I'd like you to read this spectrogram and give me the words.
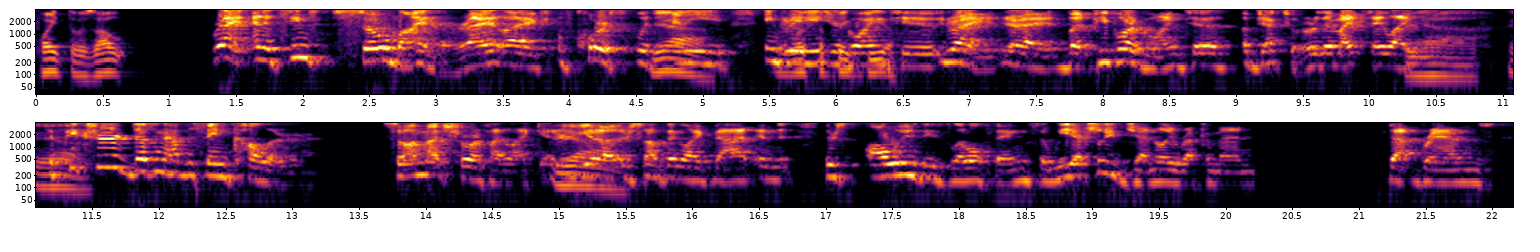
point those out. Right, and it seems so minor, right? Like, of course, with yeah. any ingredient, you're going deal? to right, right. But people are going to object to it, or they might say, like, yeah, yeah. the picture doesn't have the same color So I'm not sure if I like it, or yeah. you know, or something like that. And there's always these little things. So we actually generally recommend that brands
